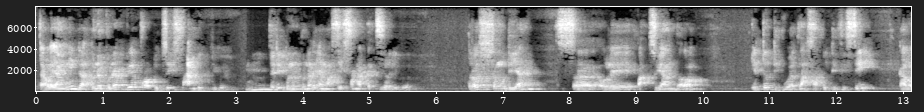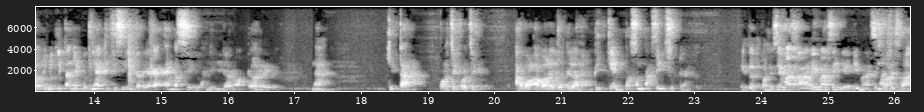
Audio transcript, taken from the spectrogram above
Kalau yang ini nggak benar-benar pure produksi spanduk gitu. Hmm. jadi benar-benar yang masih sangat kecil gitu. Terus kemudian oleh Pak Suyanto itu dibuatlah satu divisi. Kalau dulu kita nyebutnya divisi indoor ya kayak tenis gitu lah indoor outdoor gitu. Nah kita project-project awal-awal itu adalah bikin presentasi wisuda itu posisi Mas Ali masih jadi mahasiswa. mahasiswa.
